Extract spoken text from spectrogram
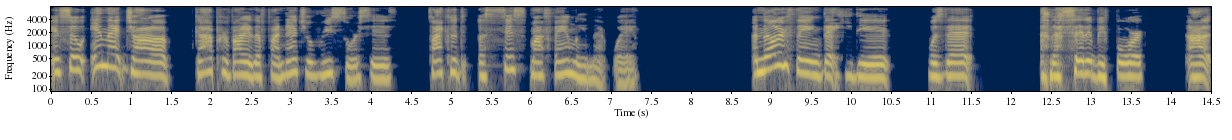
And so in that job, God provided the financial resources so I could assist my family in that way. Another thing that he did was that, and I said it before, I,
